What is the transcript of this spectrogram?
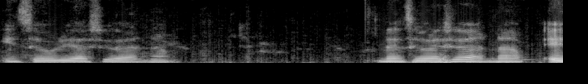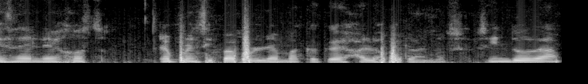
Inseguridad ciudadana. La inseguridad ciudadana es de lejos el principal problema que aqueja a los peruanos. Sin duda,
